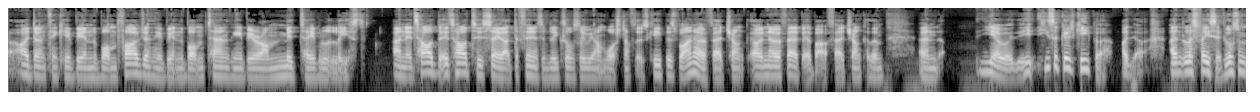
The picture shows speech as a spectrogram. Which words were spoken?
I don't think he'd be in the bottom five. I don't think he'd be in the bottom ten. I think he'd be around mid-table at least. And it's hard, it's hard to say that definitively because obviously we haven't watched enough of those keepers. But I know a fair chunk, I know a fair bit about a fair chunk of them, and you know, he- he's a good keeper. I, and let's face it, if you, also,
